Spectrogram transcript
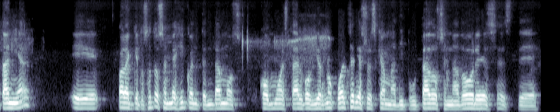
Tania, eh, para que nosotros en México entendamos cómo está el gobierno, cuál sería su esquema, diputados, senadores, este,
